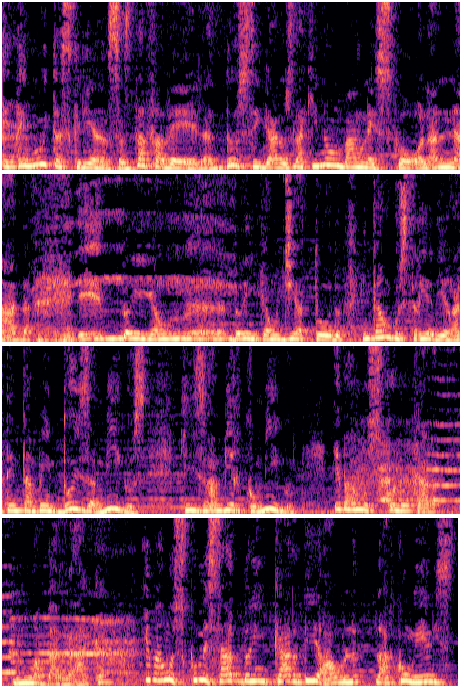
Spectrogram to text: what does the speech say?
E tem muitas crianças da favela, dos ciganos lá que não vão na escola, nada, e brincam, eh, brincam o dia todo. Então gostaria de ir lá. Tem também dois amigos que vão vir comigo e vamos colocar numa barraca e vamos começar a brincar de aula lá com eles.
